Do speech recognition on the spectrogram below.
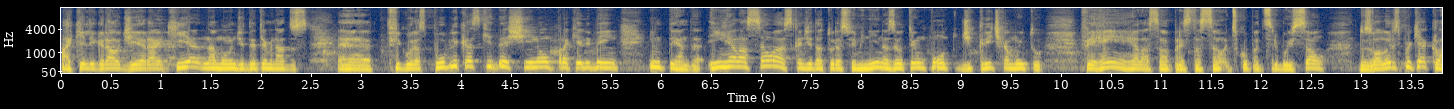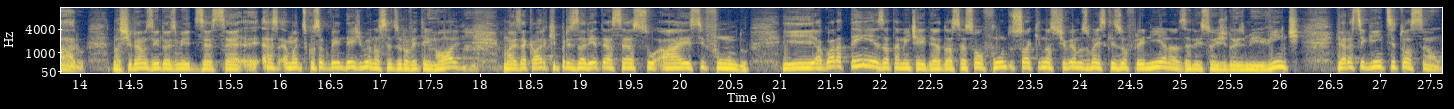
aquele grau de hierarquia na mão de determinadas eh, figuras públicas que destinam para que ele bem entenda. Em relação às candidaturas femininas, eu tenho um ponto de crítica muito ferrenha em relação à prestação, desculpa, à distribuição dos valores, porque é claro, nós tivemos em 2017, essa é uma discussão que vem desde 1999, mas é claro que precisaria ter acesso a esse fundo. E agora tem exatamente a ideia do acesso ao fundo, só que nós tivemos uma esquizofrenia nas eleições de 2020, que era a seguinte situação:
